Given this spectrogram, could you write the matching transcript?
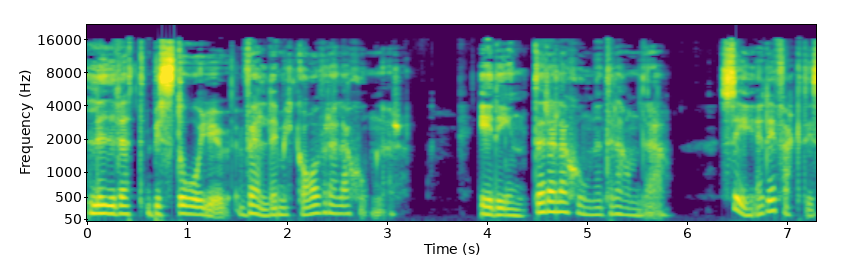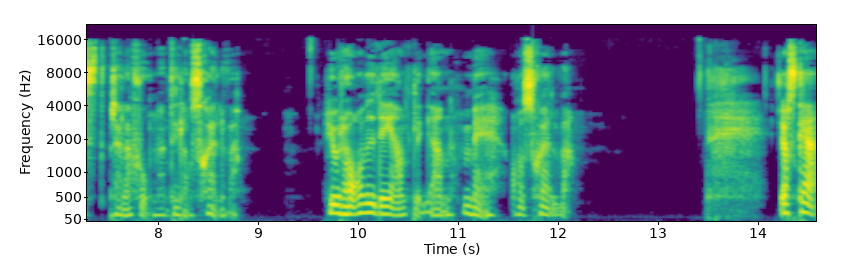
Livet består ju väldigt mycket av relationer. Är det inte relationen till andra så är det faktiskt relationen till oss själva. Hur har vi det egentligen med oss själva? Jag ska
